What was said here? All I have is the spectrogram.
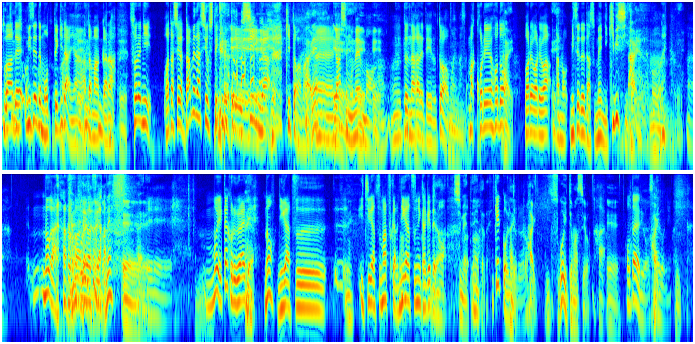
場で店で持ってきたんや、はい。頭から、ええそれに私がダメ出しをしているというシーンがきっと、まあね。えーええだしも麺も、流れているとは思います。まあこれほどはい。我々は、あの店で出す麺に厳しいとい。うことね、うん。のがあのありますが。もういいかこれぐらいでの2月、1月末から2月にかけての締めていただいて。うん結構いってるやろ、はい。えすごい言ってますよ。はい。ええ。お便りを最後に、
